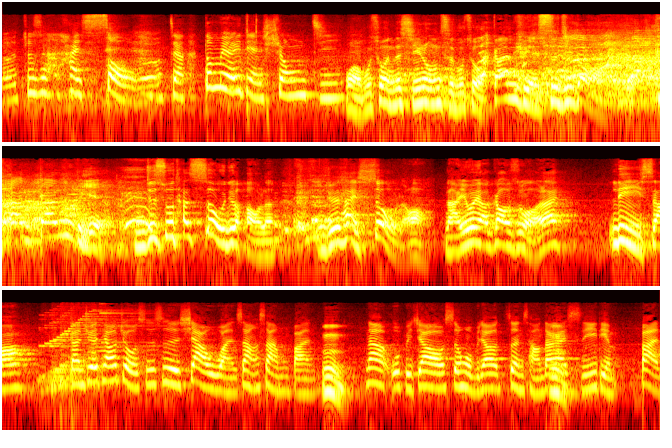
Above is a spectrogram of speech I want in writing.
了，就是太瘦了，这样都没有一点胸肌。哇，不错，你的形容词不错，干瘪四季豆啊，干干瘪，你就说他瘦就好了。你觉得太瘦了哦？哪一位要告诉我？来，丽莎，感觉调酒师是下午晚上上班，嗯，那我比较生活比较正常，大概嗯十一点半，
